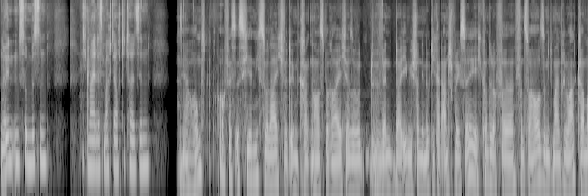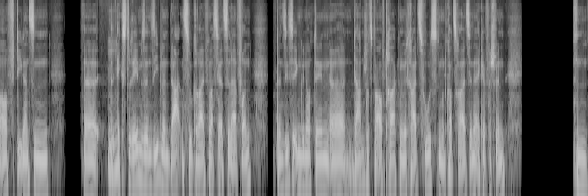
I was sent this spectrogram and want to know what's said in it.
Ja. winden zu müssen. Ich meine, das macht ja auch total Sinn. Ja, Homeoffice ist hier nicht so leicht wird im Krankenhausbereich. Also wenn du da irgendwie schon die Möglichkeit ansprichst, hey, ich konnte doch äh, von zu Hause mit meinem Privatkram auf die ganzen äh, Mhm. extrem sensiblen Daten zugreifen, was hältst du davon? Dann siehst du irgendwie noch den äh, Datenschutzbeauftragten mit Reizhusten und Kotzreiz in der Ecke verschwinden. Hm.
